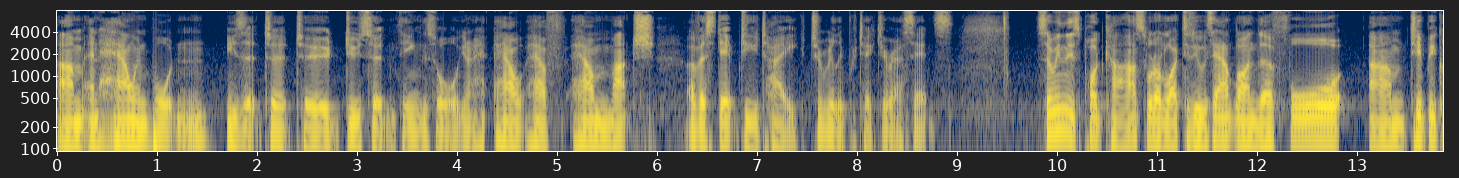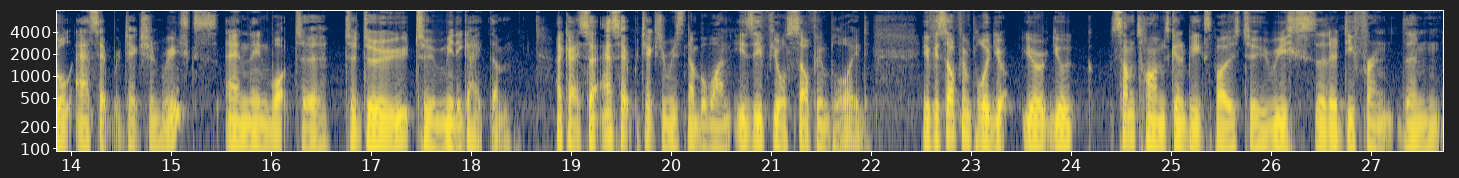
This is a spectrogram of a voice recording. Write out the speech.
um, and how important is it to, to do certain things or, you know, how, how, how much of a step do you take to really protect your assets? So in this podcast, what I'd like to do is outline the four um, typical asset protection risks and then what to, to do to mitigate them. Okay, so asset protection risk number one is if you're self-employed. If you're self-employed, you're, you're, you're sometimes going to be exposed to risks that are different than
